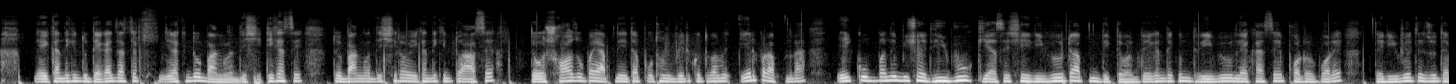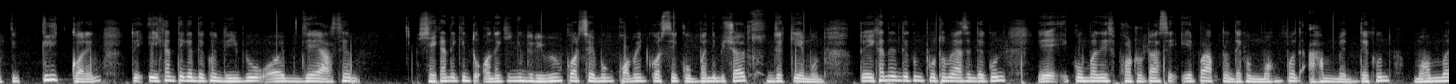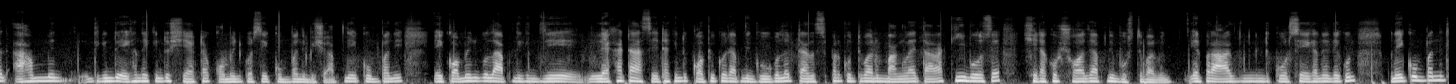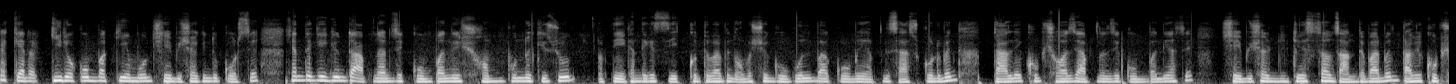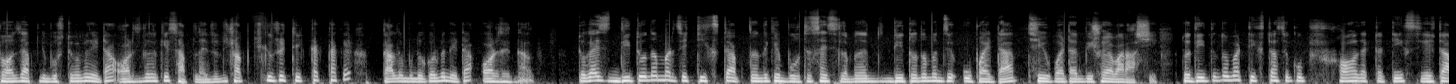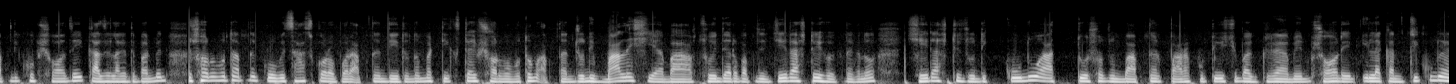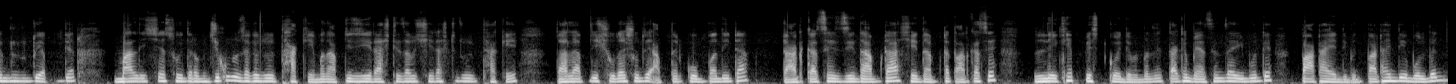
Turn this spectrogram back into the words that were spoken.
এখানে কিন্তু দেখা যাচ্ছে এরা কিন্তু বাংলাদেশি, ঠিক আছে? তো বাংলাদেশিরাও এখানে কিন্তু আছে। তো সহজ উপায়ে আপনি এটা প্রথমে বের করতে পারবেন। এরপর আপনারা এই কোম্পানির বিষয়ে রিভিউ কী আছে, সেই রিভিউটা আপনি দেখতে পাবেন তো এখানে দেখুন রিভিউ লেখা আছে ফটোর পরে। তো রিভিউতে যদি আপনি ক্লিক করেন, তো এখান থেকে দেখুন রিভিউ ওয়েব যে আছে সেখানে কিন্তু অনেকে কিন্তু রিভিউ করছে এবং কমেন্ট করছে কোম্পানি বিষয়ে যে কেমন। তো এখানে দেখুন, প্রথমে আছে দেখুন এই কোম্পানির ফটোটা আছে। এরপর আপনার দেখুন, মোহাম্মদ আহমেদ। দেখুন, মোহাম্মদ আহমেদ কিন্তু এখানে কিন্তু সে একটা কমেন্ট করছে এই কোম্পানির বিষয়ে। আপনি এই কোম্পানি এই কমেন্টগুলো আপনি যে লেখাটা আছে, এটা কিন্তু কপি করে আপনি গুগলে ট্রান্সফার করতে পারবেন। বাংলায় তারা কি বলছে, সেটা খুব সহজে আপনি বুঝতে পারবেন। এরপর আরেকজন কিন্তু করছে এখানে দেখুন মানে এই কোম্পানিটা কীরকম বা কেমন সেই বিষয়ে কিন্তু করছে। এখান থেকে কিন্তু আপনার যে কোম্পানির সম্পূর্ণ কিছু আপনি এখান থেকে চেক করতে পারবেন। অবশ্যই গুগল বা ক্রোমে আপনি সার্চ করবেন। তাহলে খুব সহজে আপনার যে কোম্পানি আছে, সেই বিষয়ে ডিটেলসটাও জানতে পারবেন। তাহলে খুব সহজে আপনি বুঝতে পারবেন এটা অরিজিনাল কি সাপ্লাই যদি সব কিছু ঠিকঠাক থাকে, তাহলে মনে করবেন এটা অরিজিনাল তো গাইজ দ্বিতীয় নাম্বার যে টিক্সটা আপনাদেরকে বলতে চাইছিলাম মানে দ্বিতীয় নাম্বার যে উপায়টা, সেই উপায়টার বিষয়ে আবার আসি। তো দ্বিতীয় নম্বর টিক্সটা আছে খুব সহজ একটা টিক্স যেটা আপনি খুব সহজেই কাজে লাগাতে পারবেন। সর্বপ্রথম আপনি ক্রমে সার্চ করার পর আপনার দ্বিতীয় নাম্বার টিক্সটাই সর্বপ্রথম আপনার যদি মালয়েশিয়া বা সৌদি আরব আপনি যে রাষ্ট্রেই হোক না কেন, সেই রাষ্ট্রে যদি কোনো আত্মীয় স্বজন বা আপনার পাড়া প্রতিবেশী বা গ্রামের, শহরের, এলাকার যে কোনো একজন যদি আপনার মালয়েশিয়া, সৌদি আরব যে কোনো জায়গায় যদি থাকে মানে আপনি যে রাষ্ট্রে যাবেন সেই রাষ্ট্রে যদি থাকে, তাহলে আপনি সোজাসুজি আপনার কোম্পানিটা তার কাছে যে নামটা, সেই নামটা তার কাছে লিখে পেস্ট করে দেবেন। মানে তাকে মেসেঞ্জার ইমোতে পাঠিয়ে দিবেন। পাঠিয়ে দিয়ে বলবেন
